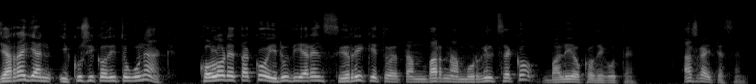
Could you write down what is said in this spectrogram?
Jarraian ikusiko ditugunak, koloretako irudiaren zirrikituetan barna murgiltzeko balioko digute. Az gaitezen.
